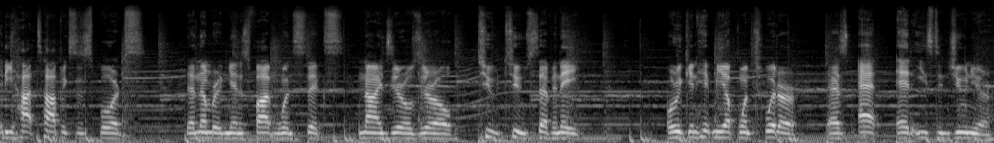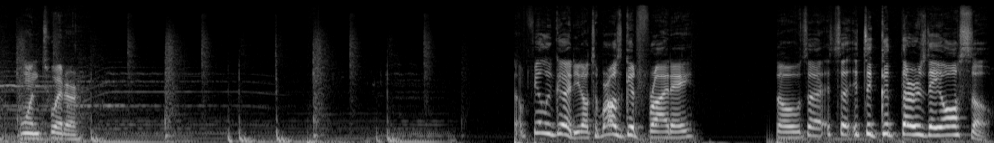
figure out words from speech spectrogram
any hot topics in sports, that number again is 516-900-2278. Or you can hit me up on Twitter That's at Ed Easton Jr. on Twitter. I'm feeling good. You know, tomorrow's Good Friday, so it's a it's a it's a good Thursday also.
